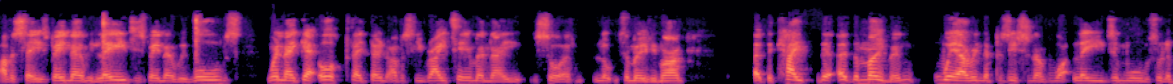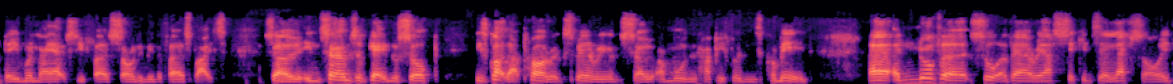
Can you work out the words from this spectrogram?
obviously he's been there with Leeds, he's been there with Wolves. When they get up, they don't obviously rate him and they sort of look to move him on. At the Cape at the moment we are in the position of what Leeds and Wolves would have been when they actually first signed him in the first place. So in terms of getting us up, he's got that prior experience. So I'm more than happy for him to come in. Uh, another sort of area sticking to the left side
